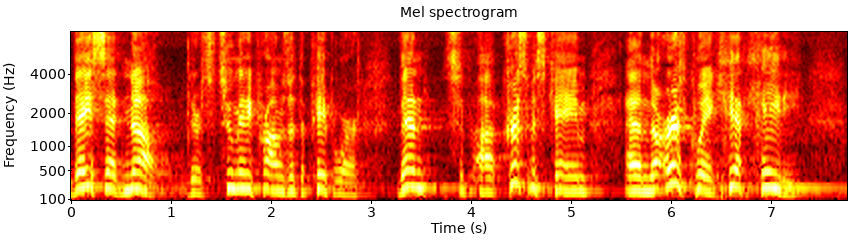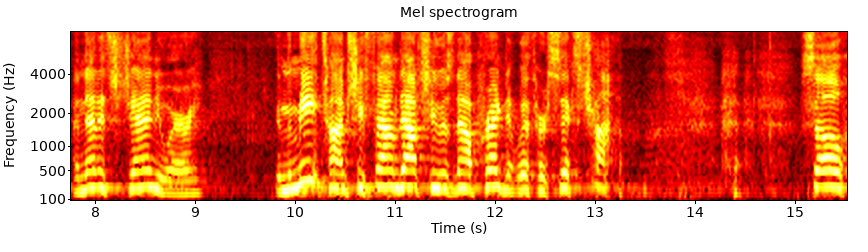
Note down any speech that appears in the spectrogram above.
they said no. There's too many problems with the paperwork. Then uh, Christmas came, and the earthquake hit Haiti, and then it's January. In the meantime, she found out she was now pregnant with her sixth child. so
